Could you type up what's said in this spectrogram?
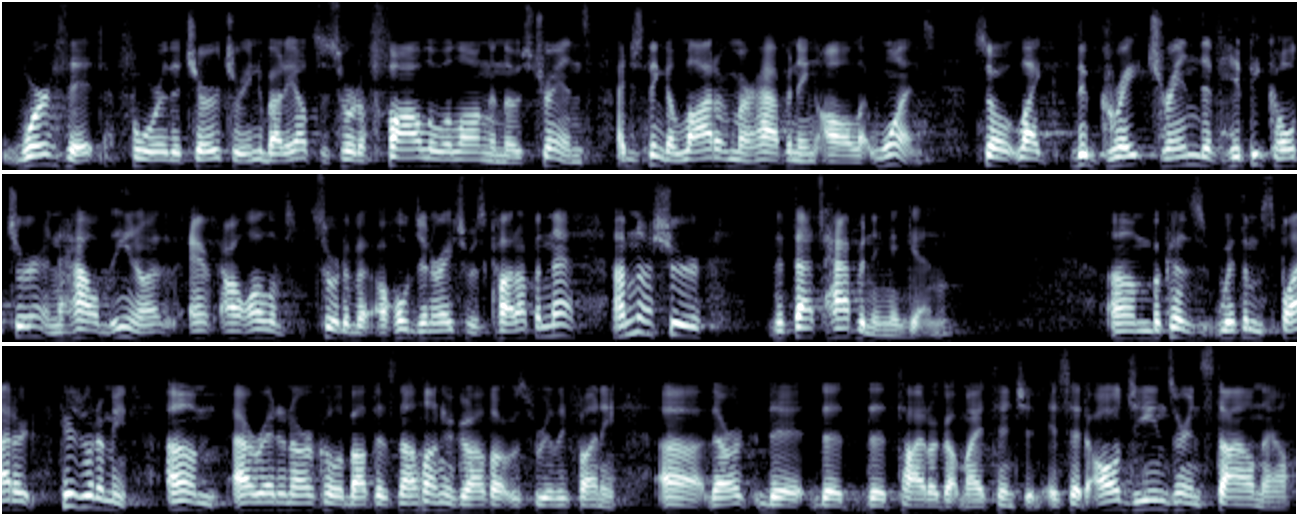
worth it for the church or anybody else to sort of follow along in those trends. I just think a lot of them are happening all at once. So, like the great trend of hippie culture and how, you know, all of sort of a, whole generation was caught up in that, I'm not sure that that's happening again. Um, because with them splattered, here's what I mean. Um, I read an article about this not long ago. I thought it was really funny. Uh, the, the, the, the title got my attention. It said, All jeans are in style now.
